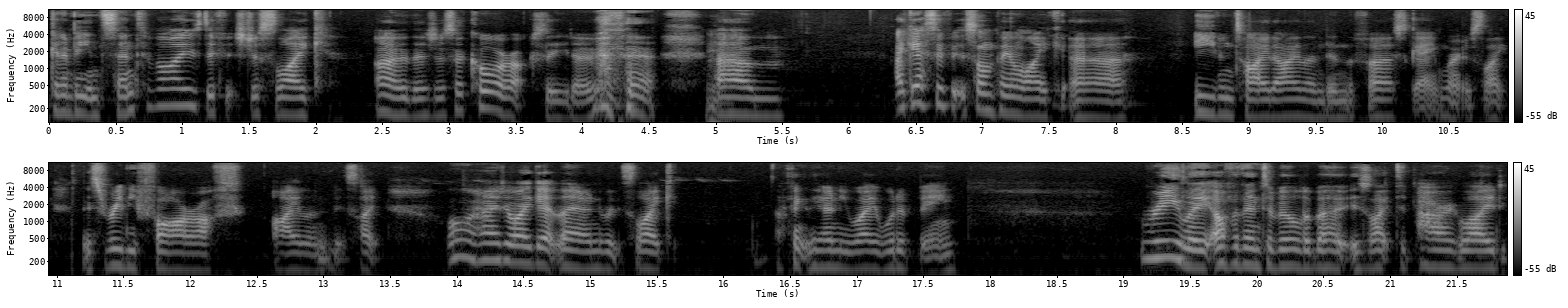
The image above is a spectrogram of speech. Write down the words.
gonna be incentivized if it's just like, oh, there's just a Korok seed over there? Um, I guess if it's something like uh, Eventide Island in the first game, where it's like this really far off island, it's like, oh, how do I get there? And it's like, I think the only way would have been really, other than to build a boat, is like to paraglide,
